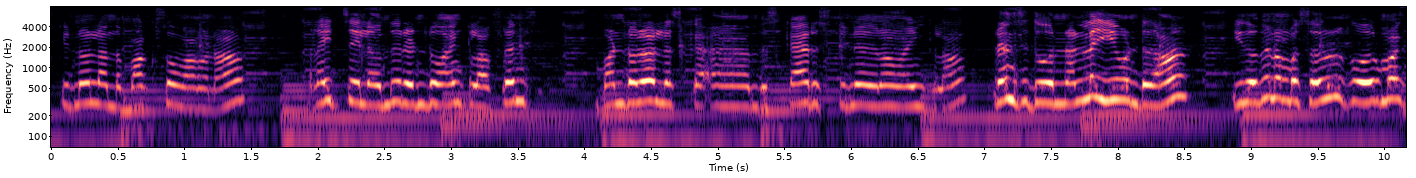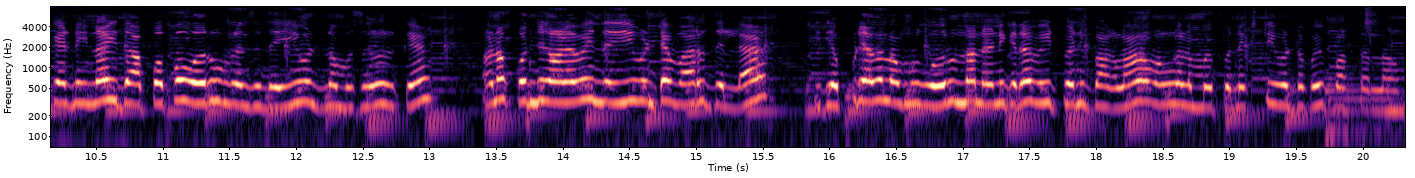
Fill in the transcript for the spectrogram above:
ஸ்கின்னோ இல்லை அந்த பாக்ஸோ வாங்கினா ரைட் சைடில் வந்து ரெண்டு வாங்கிக்கலாம். ஃப்ரெண்ட்ஸ் பண்டலோ இல்லை ஸ்கே அந்த ஸ்கேர் ஸ்கின்னு இதெல்லாம் வாங்கிக்கலாம். ஃப்ரெண்ட்ஸ் இது ஒரு நல்ல ஈவெண்ட் தான். இது வந்து நம்ம சர்வருக்கு வருமா கேட்டிங்கன்னா இது அப்பப்போ வரும் ஃப்ரெண்ட்ஸ் இந்த ஈவெண்ட் நம்ம சர்வருக்கு ஆனால் கொஞ்ச நாளாகவே இந்த ஈவெண்ட்டே வரதில்ல. இது எப்படியாவது நம்மளுக்கு வரும் தான் நினைக்கிறேன். வெயிட் பண்ணி பார்க்கலாம். வாங்க நம்ம இப்போ நெக்ஸ்ட் ஈவெண்ட்டை போய் பார்த்துடலாம்.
